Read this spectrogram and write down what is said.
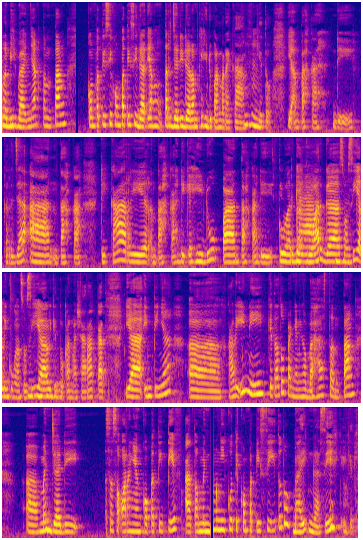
lebih banyak tentang kompetisi-kompetisi yang terjadi dalam kehidupan mereka gitu. Ya entahkah di kerjaan, entahkah di karir, entahkah di kehidupan, entahkah di Keluarga. keluarga, sosial, lingkungan sosial gitu kan masyarakat. Ya intinya eh, kali ini kita tuh pengen ngebahas tentang eh, menjadi seseorang yang kompetitif atau men- mengikuti kompetisi itu tuh baik nggak sih kayak gitu.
